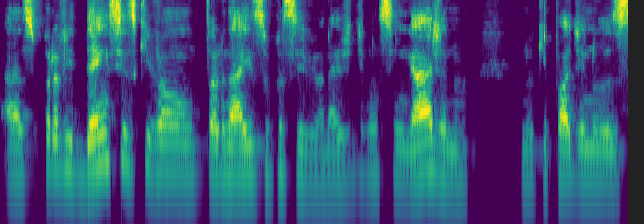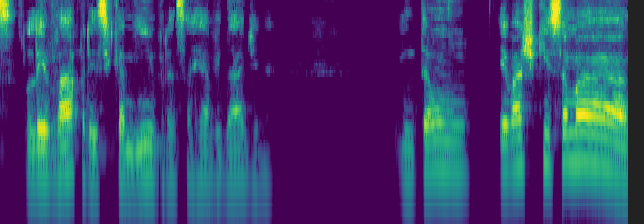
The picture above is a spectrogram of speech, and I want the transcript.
as providências que vão tornar isso possível, né? A gente não se engaja no, no que pode nos levar para esse caminho, para essa realidade, né? Então, eu acho que isso é uma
